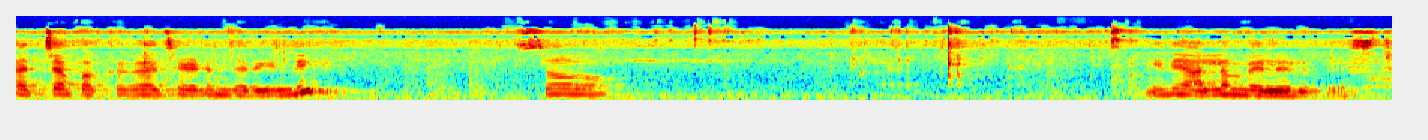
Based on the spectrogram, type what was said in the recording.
కచ్చా పక్కగా చేయడం జరిగింది. సో ఇది అల్లం వెల్లుల్లి పేస్ట్.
